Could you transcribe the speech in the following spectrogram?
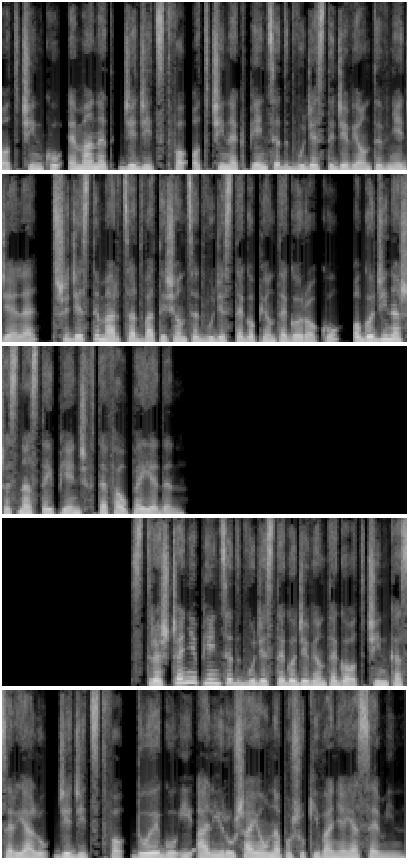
odcinku Emanet Dziedzictwo, odcinek 529 w niedzielę, 30 marca 2025 roku, o godzina 16.05 w TVP1. Streszczenie 529 odcinka serialu Dziedzictwo, Duigu i Ali ruszają na poszukiwania Jasemin.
